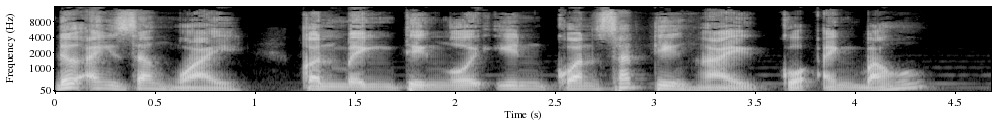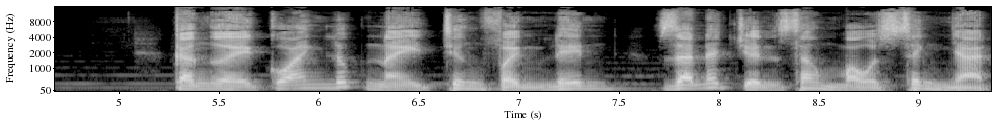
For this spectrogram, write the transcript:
đưa anh ra ngoài, còn mình thì ngồi yên quan sát thi hài của anh Báo. Cả người của anh lúc này trưng phình lên, da đã chuyển sang màu xanh nhạt,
